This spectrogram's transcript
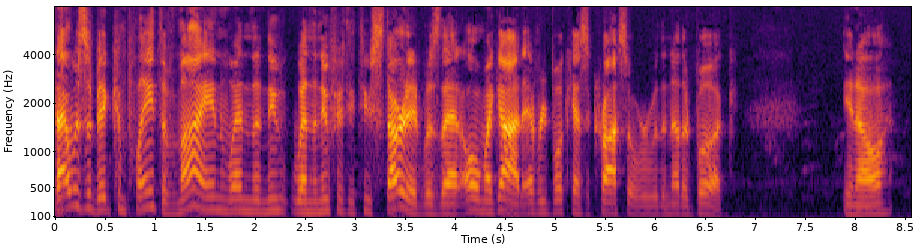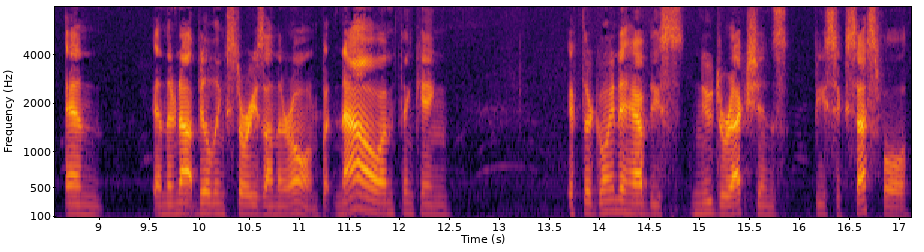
that was a big complaint of mine when the new when the new 52 started was that oh my god every book has a crossover with another book you know and and they're not building stories on their own but now i'm thinking if they're going to have these new directions be successful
